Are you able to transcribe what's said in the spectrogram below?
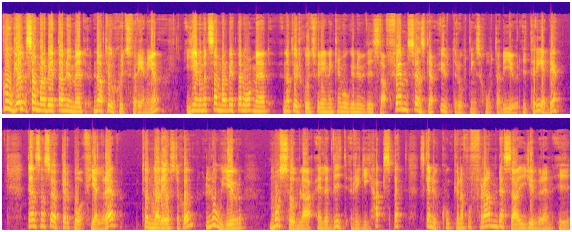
Google samarbetar nu med Naturskyddsföreningen. Genom ett samarbete då med Naturskyddsföreningen kan Google nu visa fem svenska utrotningshotade djur i 3D. Den som söker på fjällräv, tumlare i Östersjön, lodjur, mosshumla eller vitryggig hackspett ska nu kunna få fram dessa djuren i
